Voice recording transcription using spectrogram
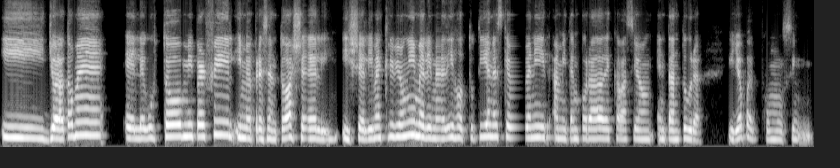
y yo la tomé, le gustó mi perfil y me presentó a Shelly. Y Shelly me escribió un email y me dijo, tú tienes que venir a mi temporada de excavación en Tantura y yo, pues, como sin,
